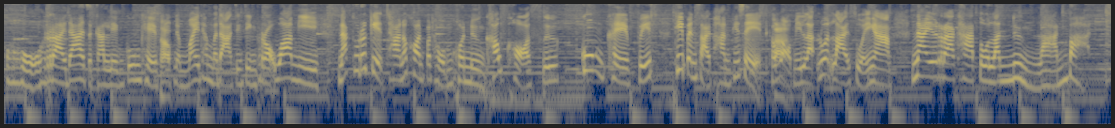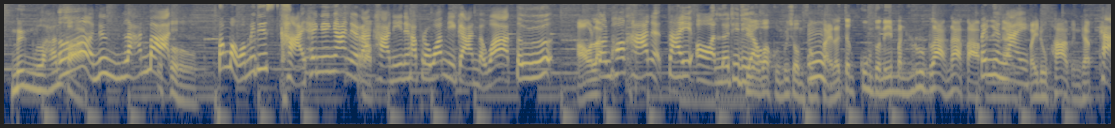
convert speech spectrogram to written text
โอ้โห รายได้จากการเลี้ยงกุ้งเคครัฟิบชเนี่ยไม่ธรรมดาจริง ๆ เพราะว่ามีนักธุรกิจชาวนครปฐมคนหนึ่งเขาขอซื้อกุ้งเคฟิชที่เป็นสายพันธุ์พิเศษ เขาบอกมีลวดลายสวยงาม ในราคาตัวละ 1 ล้านบาทหนึ่งล้านเอบาอทหนึ่งล้านบาทโอ้โห ต้องบอกว่าไม่ได้ขายให้ง่าย ๆ ในราคานี้นะคะเพราะว่ามีการแบบว่าตื้อเอาละจนพ่อค้าเนี่ยใจอ่อนเลยทีเดีเชื่ยวอว่าคุณผู้ชมสงสัยแล้วเจ้ากุ้งตัวนี้มันรูปร่างหน้าตาเป็นยังไงไปดูภาพกันครับค่ะ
